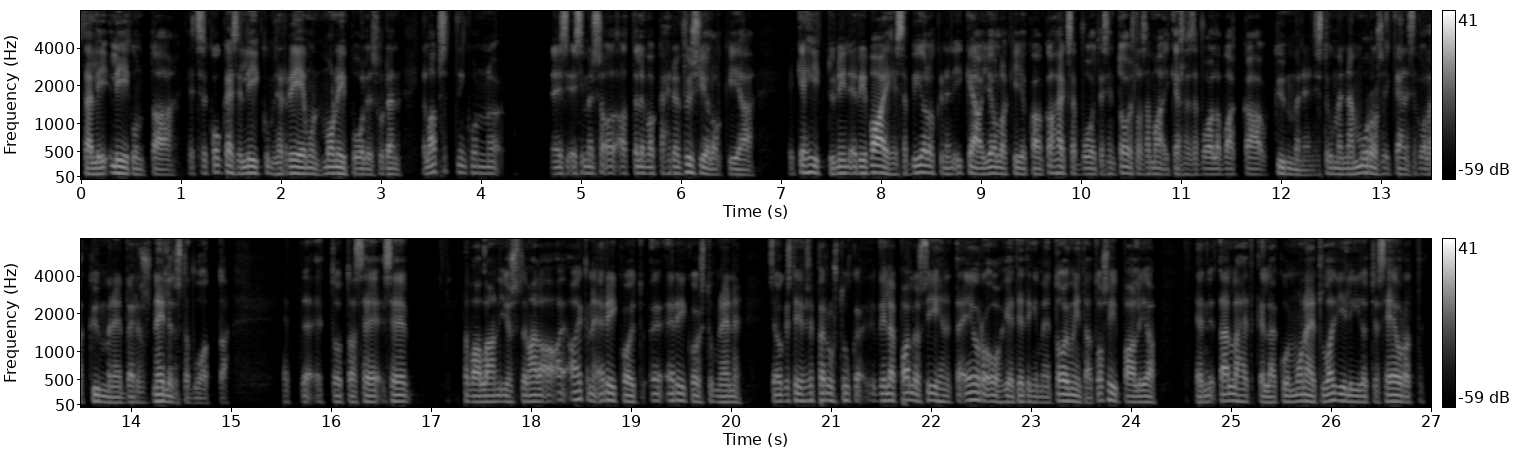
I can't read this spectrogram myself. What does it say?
sitä liikuntaa, että se kokee sen liikkumisen riemun, monipuolisuuden. Ja lapset, niin kun, esimerkiksi ajattelee vaikka heidän fysiologiaa, ja kehittyy niin eri vaiheissa. Biologinen ikä on jollakin, joka on kahdeksan vuotta, ja toisella sama ikäisellä se voi olla vaikka kymmenen. Sitten kun mennään murrosikään, niin se voi olla kymmenen versus 14 vuotta. Että, et, tota, se, se tavallaan, jos tämä aikainen erikoistuminen, se oikeasti se perustuu vielä paljon siihen, että euro ohjaa tietenkin meidän toimintaa tosi paljon, ja tällä hetkellä, kun monet lajiliitot ja seurat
